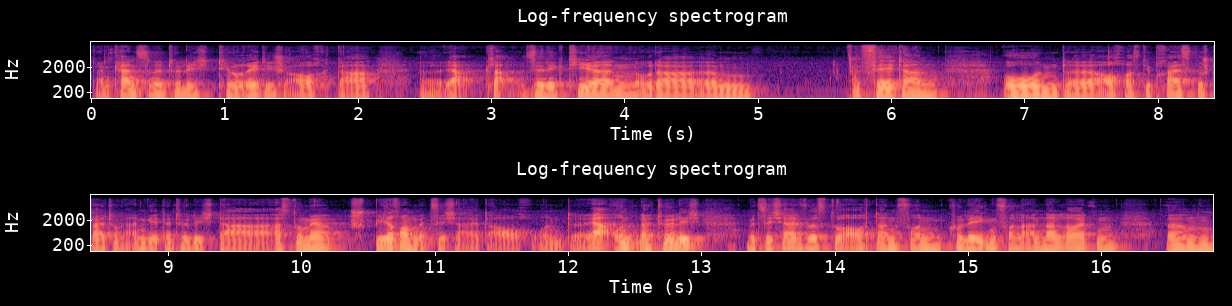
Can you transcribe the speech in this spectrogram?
dann kannst du natürlich theoretisch auch da, äh, ja, klar, selektieren oder ähm, filtern. Und äh, auch was die Preisgestaltung angeht, natürlich, da hast du mehr Spielraum mit Sicherheit auch. Und äh, ja, und natürlich, mit Sicherheit wirst du auch dann von Kollegen, von anderen Leuten ähm,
